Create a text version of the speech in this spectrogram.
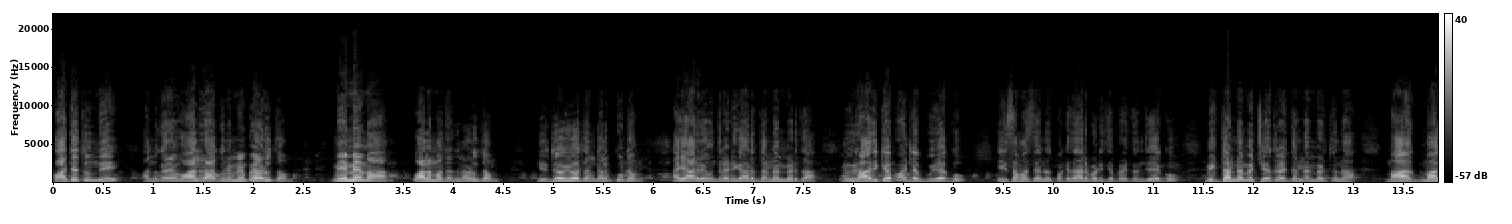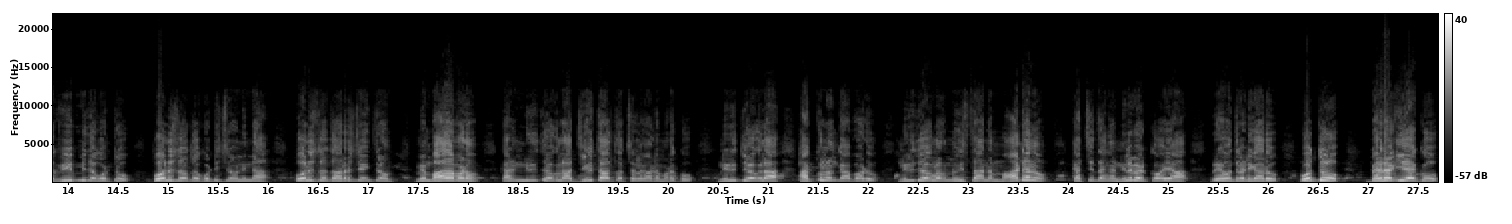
బాధ్యత ఉంది. అందుకనే వాళ్ళు రాకుండా మేము పోయి అడుగుతాం. మేమే మా వాళ్ళ మద్దతుని అడుగుతాం. నిరుద్యోగ యువతను కలుపుకుంటాం. అయ్యా రేవంత్ రెడ్డి గారు దండం పెడతా. నువ్వు రాజకీయ పార్టీలకు బుయ్యకు ఈ సమస్యను పక్కదారి పట్టించే ప్రయత్నం చేయకు. మీకు దండం పె- చేతిలో దండం పెడుతున్నా. మా మాకు వీపు మీద కొట్టు. పోలీసులతో కొట్టించడం నిన్న. పోలీసులతో అరెస్ట్ చేయించడం మేము బాధపడం. కానీ నిరుద్యోగుల జీవితాలతో చెలగాటమడకు నిరుద్యోగుల హక్కులను కాపాడు. నిరుద్యోగులకు నువ్వు ఇస్తానన్న మాటను ఖచ్చితంగా నిలబెట్టుకోయా రేవంత్ రెడ్డి గారు వద్దు. బెర్రగీయకు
